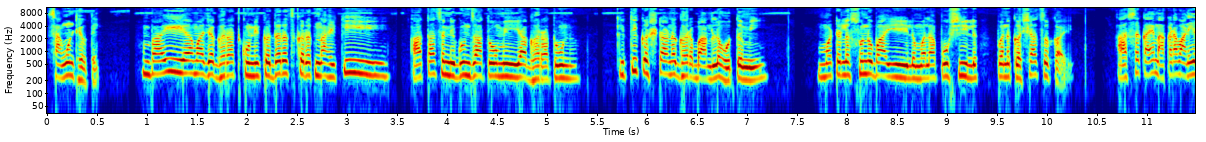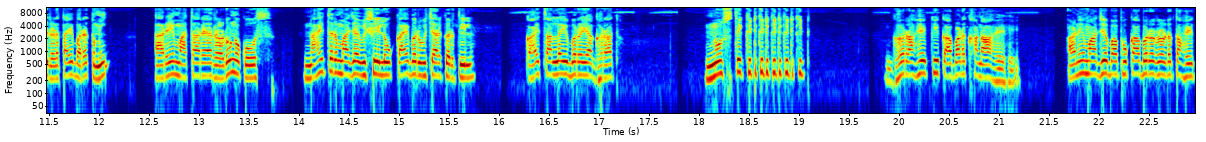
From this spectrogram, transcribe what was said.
सांगून ठेवते. बाई या माझ्या घरात कोणी कदरच करत नाही की. आताच निघून जातो मी या घरातून. किती कष्टानं घर बांधलं होतं मी. म्हटलं सुन बाई येईल मला पोशील पण कशाचं काय? असं काय माकडावाणी रडताय बरं तुम्ही? अरे म्हाताऱ्या रडू नकोस. नाहीतर माझ्याविषयी लोक काय बरं विचार करतील? काय चाललंय बरं या घरात? नुसते किटकिट किटकिट किट घर आहे की काबाडखाना आहे हे? आणि माझे बापू का बरं रडत आहेत?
